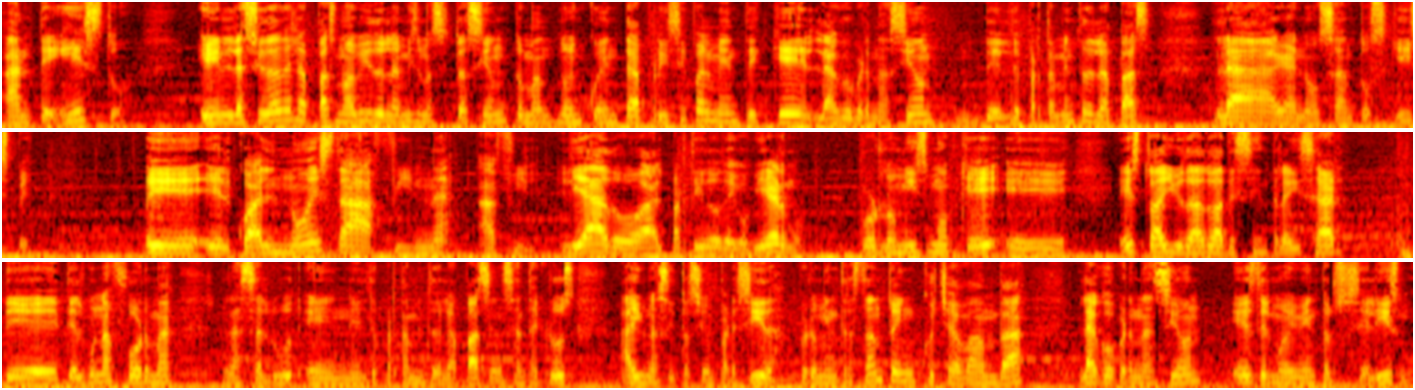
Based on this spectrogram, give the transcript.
ante esto. En la ciudad de La Paz no ha habido la misma situación tomando en cuenta principalmente que la gobernación del departamento de La Paz la ganó Santos Quispe, eh, el cual no está afiliado al partido de gobierno, por lo mismo que eh, esto ha ayudado a descentralizar de, alguna forma la salud en el departamento de La Paz en Santa Cruz. Hay una situación parecida, pero mientras tanto en Cochabamba la gobernación es del movimiento al socialismo.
